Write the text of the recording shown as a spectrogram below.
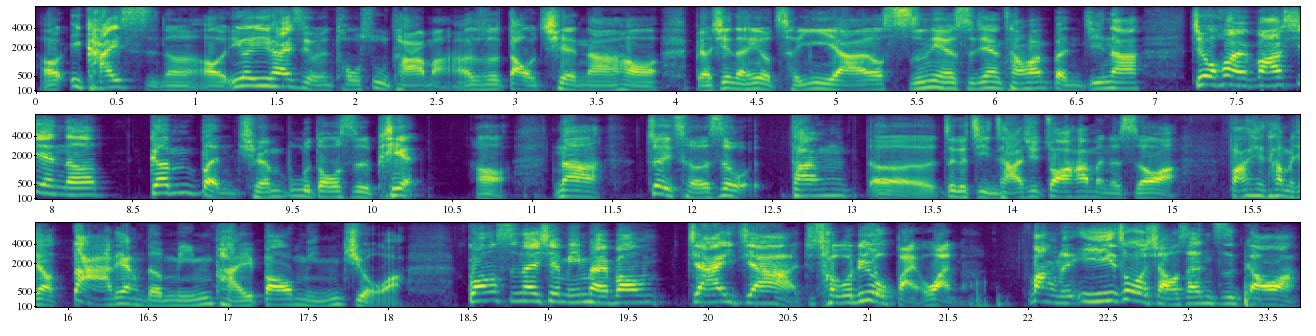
哦，一开始呢，哦，因为一开始有人投诉他嘛，他说道歉呐，哈，表现得很有诚意啊，要十年时间偿还本金啊，结果后来发现呢，根本全部都是骗，哦，那最扯的是，当呃这个警察去抓他们的时候啊，发现他们家大量的名牌包、名酒啊，光是那些名牌包加一加啊，就超过六百万了。放了一座小山之高啊！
